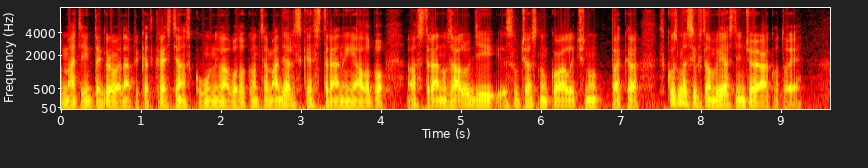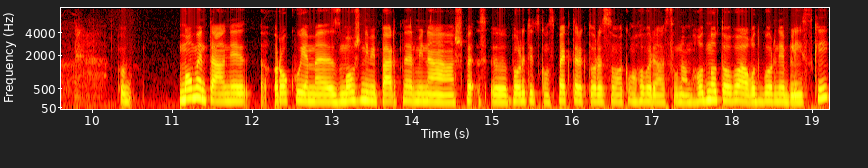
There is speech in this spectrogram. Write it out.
máte integrovať napríklad Kresťanskú úniu alebo dokonca maďarské strany alebo e, stranu za ľudí, súčasnú koaličnú, tak skúsme si v tom vyjasniť, že ako to je. Momentálne rokujeme s možnými partnermi na špe- e, politickom spektre, ktoré sú, ako hovorila, sú nám hodnotovo a odborne blízky.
